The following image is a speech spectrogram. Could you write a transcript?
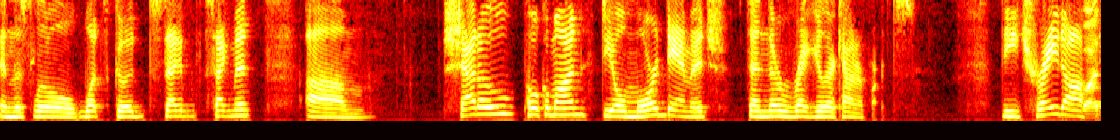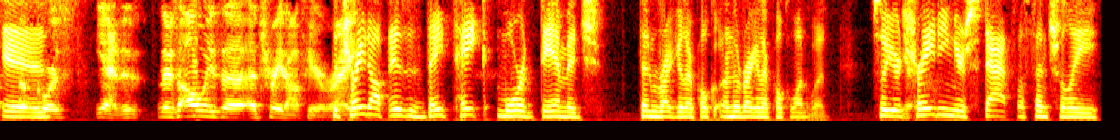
in this little what's good seg- segment. Um, Shadow Pokemon deal more damage than their regular counterparts. The trade-off but is of course, yeah. There's always a, a trade off here, right? the trade-off is is they take more damage than regular Poke- than the regular Pokemon would. So you're trading your stats essentially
